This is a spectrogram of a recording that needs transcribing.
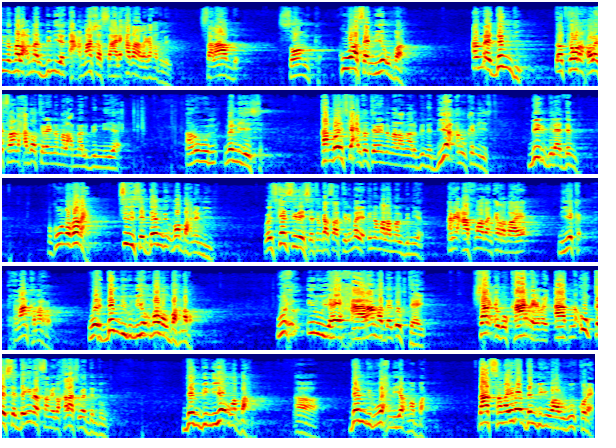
inama alacmaal biniyaad acmaasha saalixadaa laga hadlay. Salaada soonka kuwaasaa niye u baahan amaa dembi daad ka waran xoola islamda haddoo tira inama alacmaalu biniyaad anugu ma niyeysan. Qamro iska cabtoo tira inama alacmaalu biniyaad biyaa anugu ka niyeysta bir bilaa dembi. Makuu noqona sidiisa dembi uma bahna niyo. Waa iska siraysata markaasaa tiri maya inama alacmaalu biniyaad aniga caafimaadaan ka rabaaye niye xumaan kama rabo. War dembigu niyo umaba u bahnaba wuxuu inuu yahay xaaraam haddaad og tahay. Sharcigu kaa reebay aadna u qasaday inaad samaydo khalaas waa dembowda dembi niyo uma bahno dembigu wax niyo uma bahno hadaad samaydo dembigii waa lagu qora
